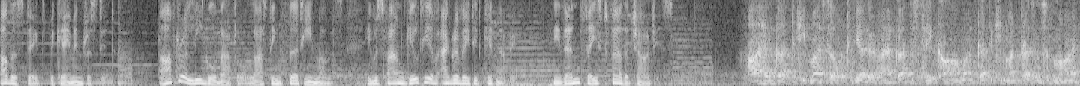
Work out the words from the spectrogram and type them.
Other states became interested. After a legal battle lasting 13 months, he was found guilty of aggravated kidnapping. He then faced further charges. I have got to keep myself together. I have got to stay calm. I've got to keep my presence of mind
